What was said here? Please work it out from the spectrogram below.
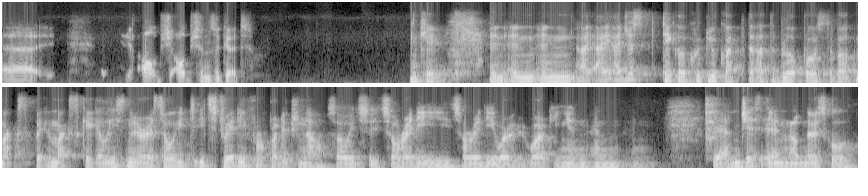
uh, op- options are good. Okay, and and and I, I just take a quick look at the, at the blog post about Max MaxScale Listener. So it, it's ready for production now. So it's it's already it's already working and and, and yeah, ingesting yeah. NoSQL.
